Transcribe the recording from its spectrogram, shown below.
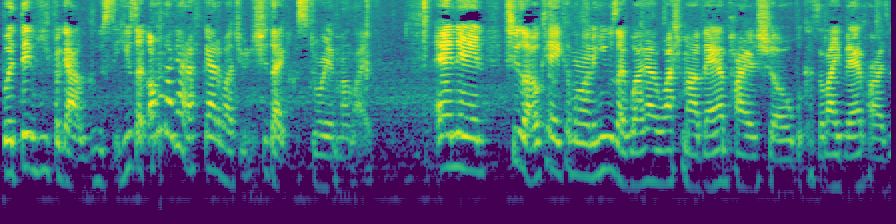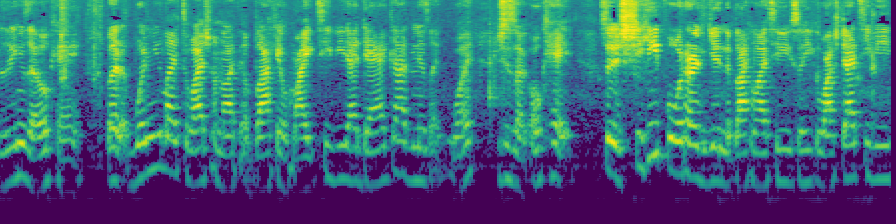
But then he forgot Lucy. He was like oh my god I forgot about you. She's like story of my life. And then she was like, okay, come on. And he was like, well, I gotta watch my vampire show because I like vampires. But then he was like, okay. But wouldn't you like to watch on like a black and white TV that dad got? And he's like, what? And she's like, okay. So she, he fooled her into getting the black and white TV so he could watch that TV.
